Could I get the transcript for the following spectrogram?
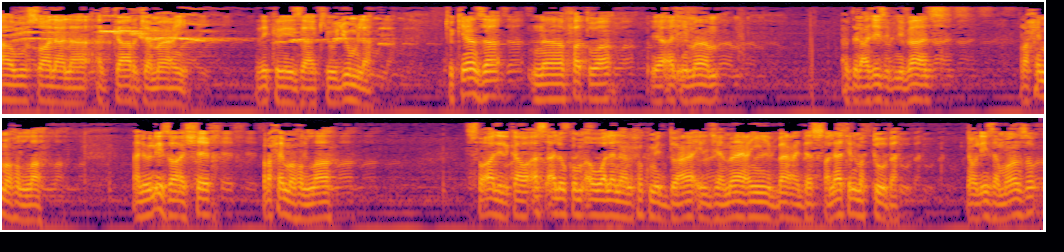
أو صلى لا أذكار جماعي. ذكر زاكي جملة تكيانزا نا فتوى يا الإمام عبد العزيز بن باز رحمه الله. الله aliulizwa الشيخ رحمه الله. سؤال لك وأسألكم أولا عن حكم الدعاء الجماعي بعد الصلاة المكتوبة. nauliza mwanzo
